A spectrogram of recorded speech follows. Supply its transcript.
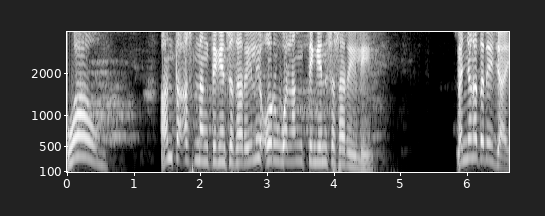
Wow! Ang taas ng tingin sa sarili or walang tingin sa sarili. Ganyan nga taday jay,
